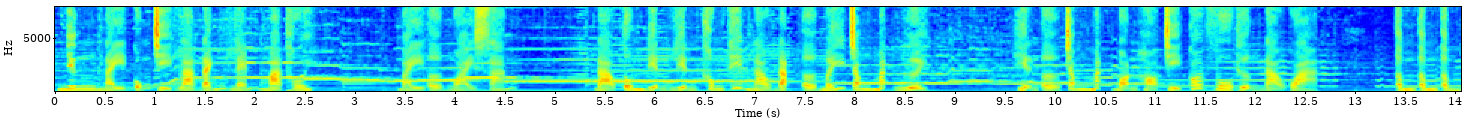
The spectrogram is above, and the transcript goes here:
Nhưng này cũng chỉ là đánh lén mà thôi. Bày ở ngoài sáng, Đạo Tôn Điện liền không thế nào đặt ở mấy trong mắt người. Hiện ở trong mắt bọn họ chỉ có vô thượng đạo quả. Âm âm âm.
